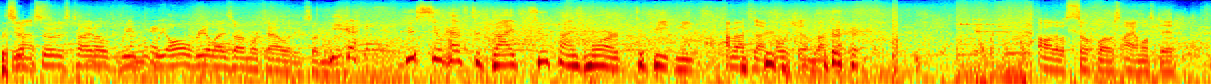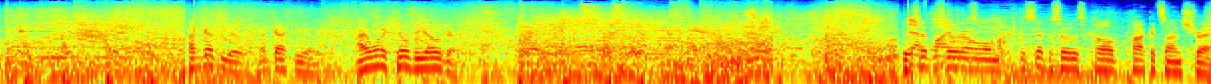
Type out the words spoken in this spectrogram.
This Yes. episode is titled Oh, "We okay. we all realize our mortality suddenly." You still have to die two times more to beat me. I'm about to die. Holy shit, I'm about to die. Oh, that was so close. I almost did. I've got the ogre. I've got the ogre. I want to kill the ogre. This Death by episode, Rome. is, this episode is called Pockets on Shrek.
